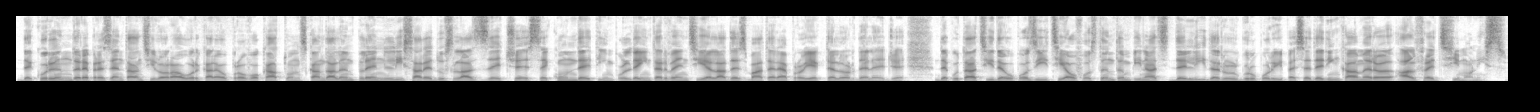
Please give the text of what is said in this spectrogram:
De curând, reprezentanților AUR care au provocat un scandal în plen li s-a redus la 10 secunde timpul de intervenție la dezbaterea proiectelor de lege. Deputații de opoziție au fost întâmpinați de liderul grupului PSD din Cameră, Alfred Simonis.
